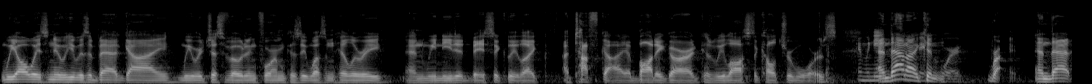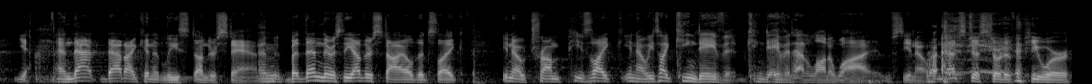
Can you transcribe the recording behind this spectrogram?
we always knew he was a bad guy. We were just voting for him because he wasn't Hillary, and we needed basically like a tough guy, a bodyguard, because we lost the culture wars. And we need the that I Supreme can. Court. Right, and that yeah, and that that I can at least understand. And- but then there's the other style that's like. You know, Trump, he's like, you know, he's like King David. King David had a lot of wives, you know, and that's just sort of pure,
